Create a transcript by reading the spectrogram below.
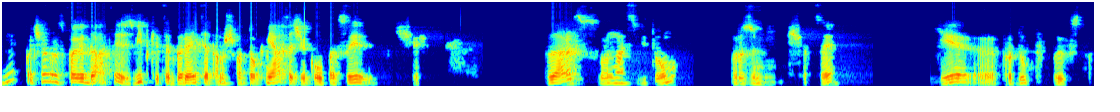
Ну, почав розповідати, звідки це береться там шматок м'яса чи ковбаси. Чи... Зараз вона свідомо розуміє, що це є е, продукт вбивства.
